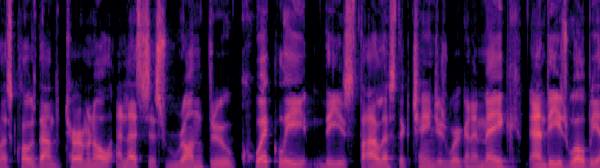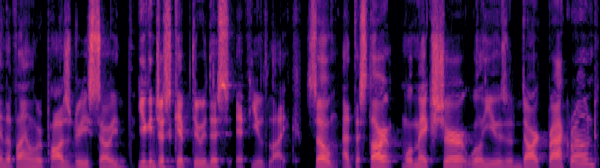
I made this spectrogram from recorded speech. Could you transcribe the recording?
Let's close down the terminal and let's just run through quickly these stylistic changes we're gonna make. And these will be in the final repository, so you can just skip through this if you'd like. So at the start, we'll make sure we'll use a dark background.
